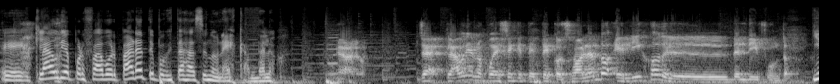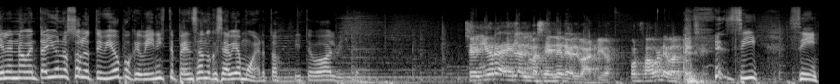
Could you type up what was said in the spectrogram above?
Eh, Claudia, por favor, párate porque estás haciendo un escándalo. Claro. O sea, Claudia no puede ser que te esté consolando el hijo del, del difunto. Y en el 91 solo te vio porque viniste pensando que se había muerto. Y te volviste. Señora, es la almacenera del barrio. Por favor, levántese. Sí, sí.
